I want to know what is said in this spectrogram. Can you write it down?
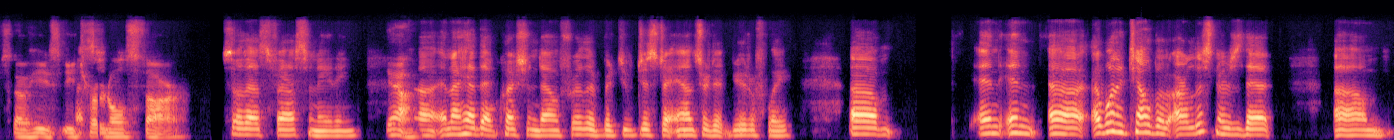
So he's eternal star. So that's fascinating. Yeah. Uh, and I had that question down further, but you've just answered it beautifully. Um, and and uh, I want to tell the, our listeners that um,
